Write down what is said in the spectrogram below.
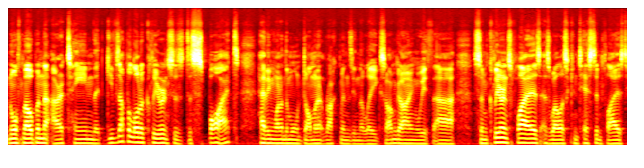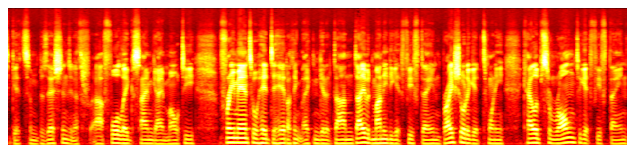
North Melbourne are a team that gives up a lot of clearances, despite having one of the more dominant ruckmans in the league. So I'm going with uh, some clearance players as well as contested players to get some possessions in a th- uh, four-leg same game multi. Fremantle head to head, I think they can get it done. David Mundy to get 15, Brayshaw to get 20, Caleb Serong to get 15,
